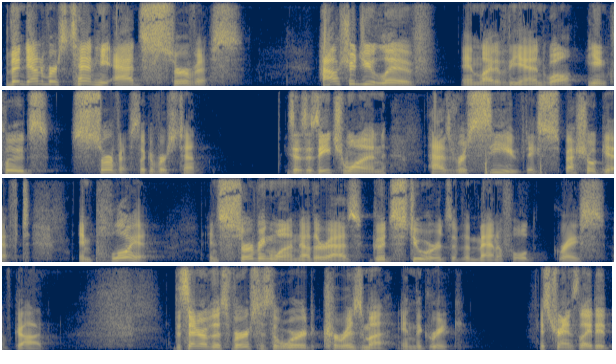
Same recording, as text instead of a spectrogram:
But then down to verse 10, he adds service. How should you live in light of the end? Well, he includes service. Look at verse 10. He says, As each one has received a special gift, employ it in serving one another as good stewards of the manifold grace of God. The center of this verse is the word charisma in the Greek. It's translated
